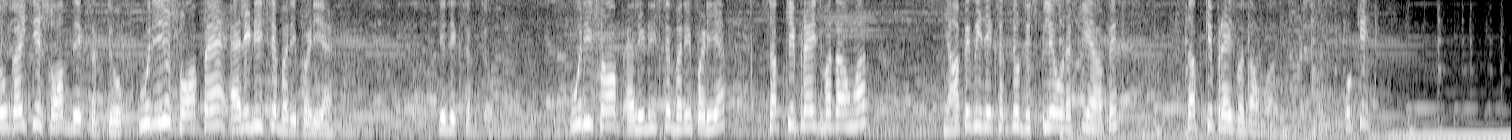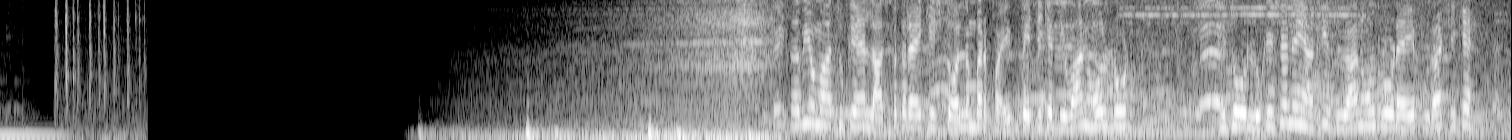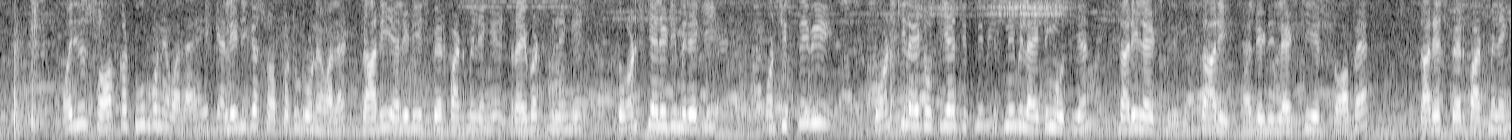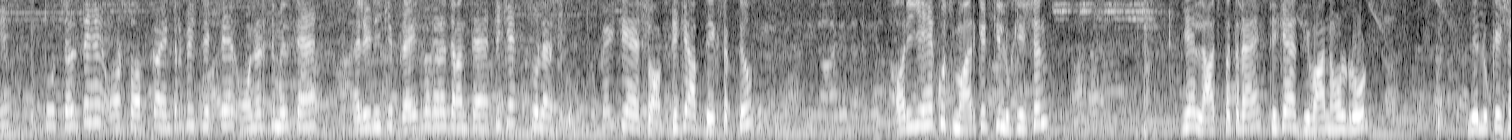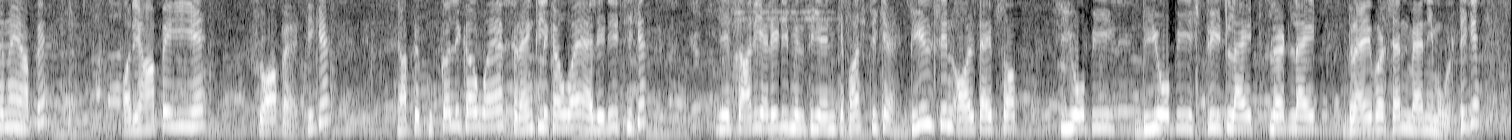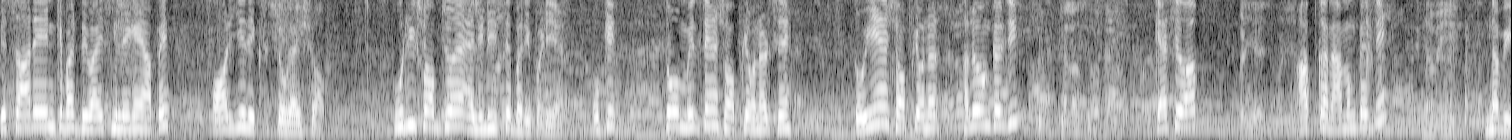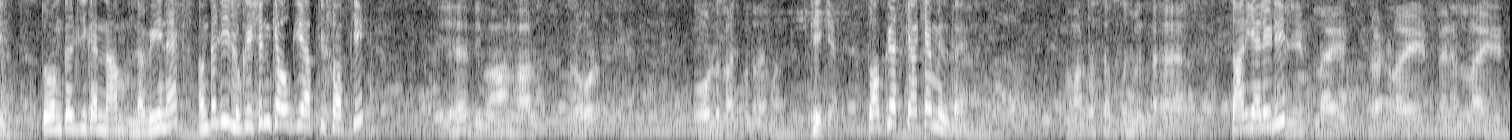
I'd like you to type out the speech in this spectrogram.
तो गाइस ये शॉप देख सकते हो। पूरी जो शॉप है एलईडी से भरी पड़ी है। ये देख सकते हो। पूरी शॉप एलईडी से भरी पड़ी है। सबकी प्राइस बताऊँगा। यहाँ पे भी देख सकते हो डिस्प्ले हो रखी है यहाँ पे। सबकी प्राइस बताऊँगा। ओके सभी हम आ चुके हैं लाजपत राय के स्टॉल नंबर फाइव पे, ठीक है? दीवान हॉल रोड ये जो लोकेशन है यहाँ की दीवान हॉल रोड है ये पूरा, ठीक है? और ये जो शॉप का टूर होने वाला है, एक एलईडी का शॉप का टूर होने वाला है। सारी एलईडी स्पेयर पार्ट मिलेंगे ड्राइवर्स मिलेंगे टॉर्च की एलईडी मिलेगी, और जितने भी टॉर्च की लाइट होती है, जितनी भी जितनी भी लाइटिंग होती है, सारी लाइट्स मिलेगी, सारी एलईडी लाइट्स की ये शॉप है, सारे स्पेयर पार्ट मिलेंगे। तो चलते हैं और शॉप का इंटरफेस देखते हैं ओनर से मिलते हैं एलईडी की प्राइस वगैरह जानते हैं, ठीक है? सो लेट्स गो तो कैसी है शॉप ठीक है, आप देख सकते हो। और ये है कुछ मार्केट की लोकेशन ये लाजपत राय, ठीक है, दीवान हॉल रोड। ये लोकेशन है यहाँ पे। और यहाँ पे ही ये शॉप है, ठीक है? यहाँ पे कुकर लिखा हुआ है, फ्रैंक लिखा हुआ है एलईडी ठीक है? ये सारी एलईडी मिलती है इनके पास, ठीक है? Deals in all types of COP DOP street light flood light drivers and many more ठीक है? ये सारे इनके पास डिवाइस मिलेंगे यहाँ पे। और ये देख सकते हो गाइस शॉप पूरी शॉप जो है एलईडी से भरी पड़ी है, ओके? तो मिलते हैं शॉप के ऑनर से। तो ये है शॉप के owner hello uncle ji. Hello कैसे हो आप? बढ़िया जी बढ़िया। आपका नाम अंकल जी? नवीन। नवीन। तो अंकल जी का नाम नवीन है। अंकल जी लोकेशन क्या होगी आपकी शॉप की? ये है Diwan hall road old Lajpat Rai market. ठीक है। तो आपके पास क्या क्या मिलता है? हमारे पास सब कुछ मिलता है। सारी LED street light flood light panel light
